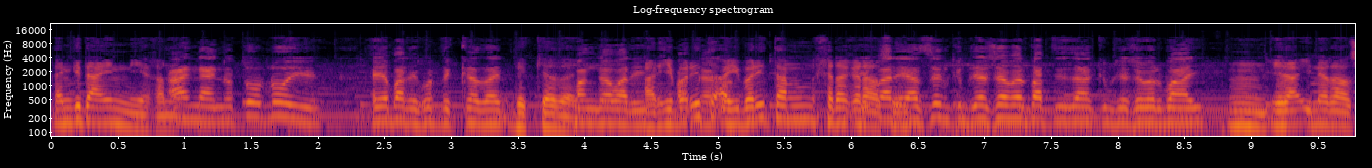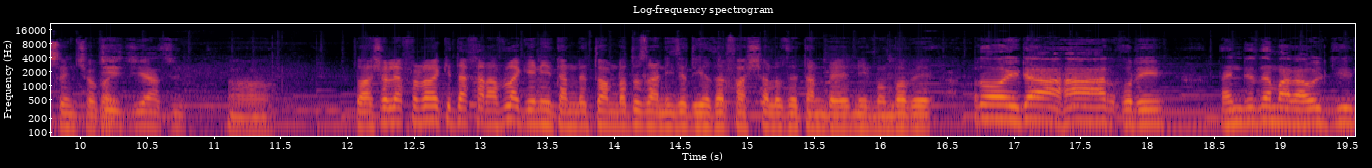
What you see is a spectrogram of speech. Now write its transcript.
তান কিন্তু আইননি এখন? আই নাই তো নই এই বাড়ি ঘর দেখা যায়। দেখিয়া যায়। বাঙ্গা বাড়ি আর এই বাড়ি এই বাড়ি তান খেরা খেরা আছে? আছেন কিবরিয়া সাহেবের পাতিজা কিবরিয়া সাহেবের ভাই। হুম এরা ইনারা আছেন সবাই। জি জি আছেন। তো আসলে আপনারা কি তা খারাপ লাগেনি? তান্ডে তো আমরা তো জানি যে দুই হাজার পাঁচ সালে যে তান্ডে নির্মম ভাবে তো এটা হার করে। তাইনতে মারা হয়েছিল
